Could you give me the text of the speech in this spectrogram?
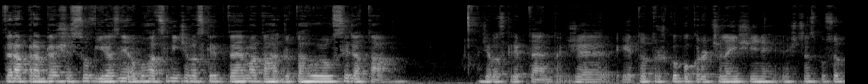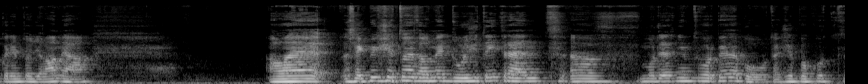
teda pravda, že jsou výrazně obohacený JavaScriptem a dotahují si data JavaScriptem, takže je to trošku pokročilejší než ten způsob, kterým to dělám já. Ale řekl bych, že to je velmi důležitý trend eh, v moderním tvorbě webu, takže pokud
